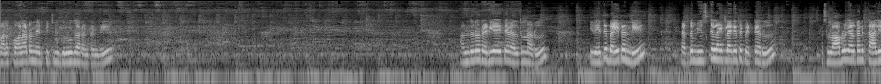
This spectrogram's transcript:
వాళ్ళ కోలాటం నేర్పించిన గురువు గారంటండి అందరూ రెడీ అయితే వెళ్తున్నారు. ఇదైతే బయట అండి పెద్ద మ్యూజికల్ లైట్ లాగైతే పెట్టారు. అసలు లోపలికి వెళ్ళడానికి ఖాళీ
